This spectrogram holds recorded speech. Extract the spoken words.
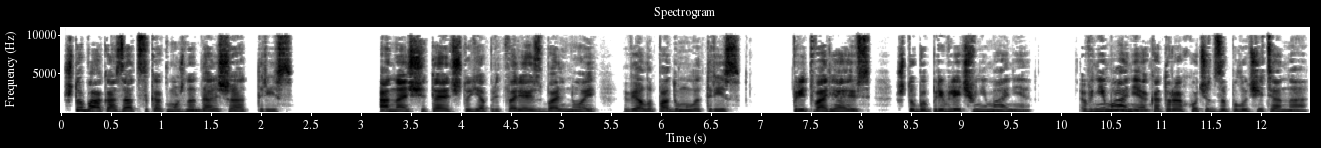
чтобы оказаться как можно дальше от Трис. «Она считает, что я притворяюсь больной», — вяло подумала Трис. «Притворяюсь, чтобы привлечь внимание. Внимание, которое хочет заполучить она,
